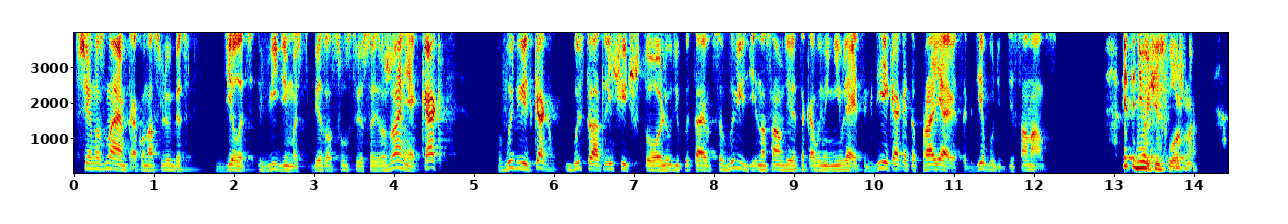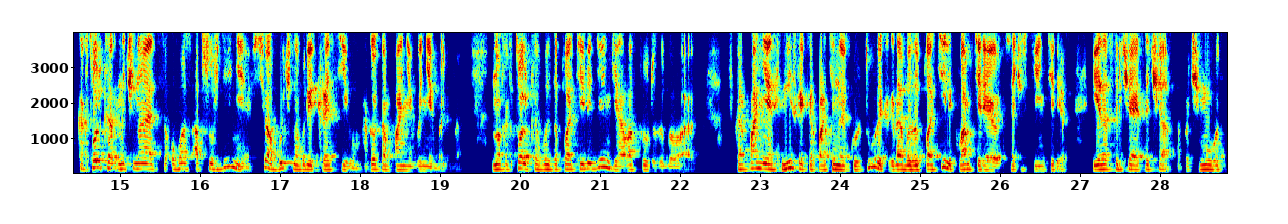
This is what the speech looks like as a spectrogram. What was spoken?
Все мы знаем, как у нас любят делать видимость без отсутствия содержания. Как выделить, как быстро отличить, что люди пытаются выглядеть и на самом деле таковыми не являются? Где и как это проявится? Где будет диссонанс? Это не очень сложно. Как только начинается у вас обсуждение, все обычно выглядит красивым, какой компании вы не были бы. Но как только вы заплатили деньги, о вас тут же забывают. В компаниях низкой корпоративной культуры, когда вы заплатили, к вам теряют всяческий интерес. И это встречается часто. Почему вот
